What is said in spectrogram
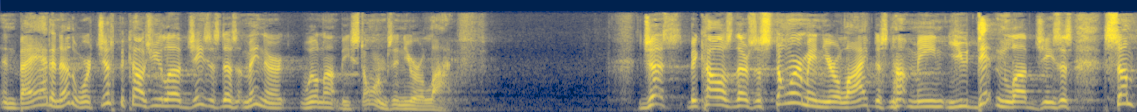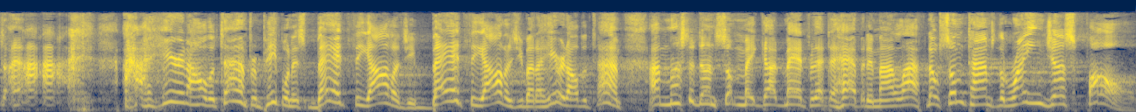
and bad. In other words, just because you love Jesus doesn't mean there will not be storms in your life. Just because there's a storm in your life does not mean you didn't love Jesus. Some, I, I, I hear it all the time from people, and it's bad theology, bad theology, but I hear it all the time. I must have done something to make God mad for that to happen in my life. No, sometimes the rain just falls.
